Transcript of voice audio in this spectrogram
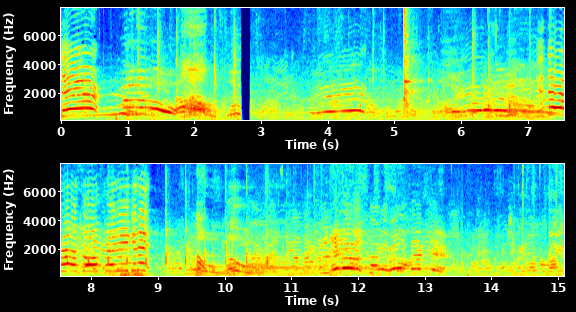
there! Get there, Hassel! Freddie, get it! Caleb, throw it back there. Get over right.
